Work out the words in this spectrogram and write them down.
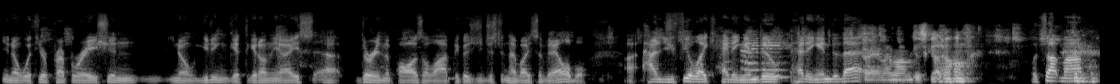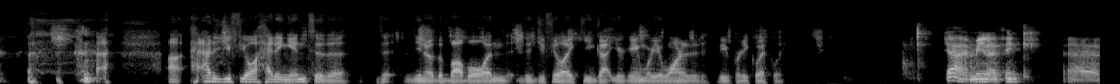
You know, with your preparation, you know, you didn't get to get on the ice uh, during the pause a lot because you just didn't have ice available. Uh, how did you feel like heading into heading into that? Sorry, my mom just got home. What's up, mom? uh, how did you feel heading into the the, you know the bubble and did you feel like you got your game where you wanted it to be pretty quickly yeah i mean i think uh,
